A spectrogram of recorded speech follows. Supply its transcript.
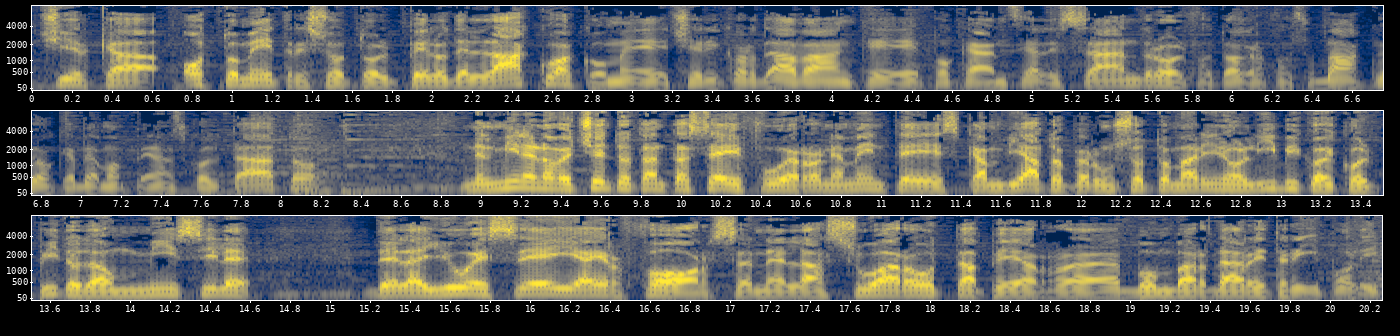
circa 8 metri sotto il pelo dell'acqua, come ci ricordava anche poc'anzi Alessandro, il fotografo subacqueo che abbiamo appena ascoltato. Nel 1986 fu erroneamente scambiato per un sottomarino libico e colpito da un missile della USA Air Force nella sua rotta per bombardare Tripoli.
